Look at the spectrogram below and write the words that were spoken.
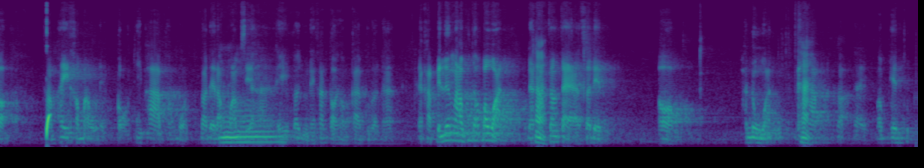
ก็ทำให้เขมเหลาเนี่ยเกาะที่ภาพทั้งหมด ก็ได้รับความเสียหายก็อยู่ในขั้นตอนของการบูรณะนะครับ เป็นเรื่องราวพุทธประวัตินะครับค่ะตั้งแต่เสด็จออกผนวดนะครับก็ได้บำเพ็ญทุกข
